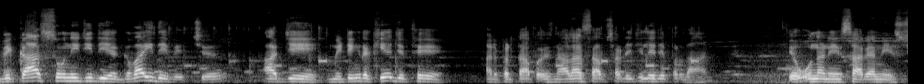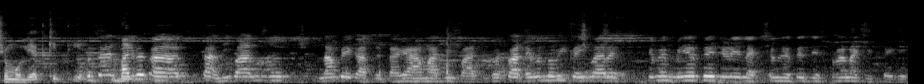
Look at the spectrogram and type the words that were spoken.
ਵਿਕਾਸ ਸੋਨੀ ਜੀ ਦੀ ਅਗਵਾਈ ਦੇ ਵਿੱਚ ਅੱਜ ਇਹ ਮੀਟਿੰਗ ਰੱਖੀ ਹੈ ਜਿੱਥੇ ਹਰਪ੍ਰਤਾਪ ਅਜਨਾਲਾ ਸਾਹਿਬ ਸਾਡੇ ਜ਼ਿਲ੍ਹੇ ਦੇ ਪ੍ਰਧਾਨ ਤੇ ਉਹਨਾਂ ਨੇ ਸਾਰਿਆਂ ਨੇ ਸ਼ਮੂਲੀਅਤ ਕੀਤੀ ਹੈ। ਢਾਲੀਵਾਲ ਨੂੰ ਲਾਂਬੇ ਕਰ ਦਿੱਤਾ ਗਿਆ ਆਮ ਆਦਮੀ ਪਾਰਟੀ ਤੋਂ। ਤੁਹਾਡੇ ਵੱਲੋਂ ਵੀ ਕਈ ਵਾਰ ਜਿਵੇਂ ਮੇਅਰ ਦੇ ਜਿਹੜੇ ਇਲੈਕਸ਼ਨ ਦੇ ਤੇ ਜਿਸ ਤਰ੍ਹਾਂ ਨਾਲ ਕੀਤੇ ਗਏ।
